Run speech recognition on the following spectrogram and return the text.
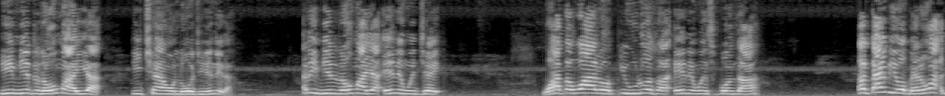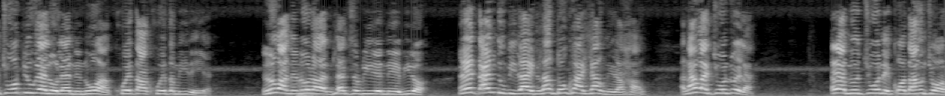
ဒီမြစ်တရုံးမာကြီးကဒီခြံကိုလိုချင်နေတာအဲ့ဒီမြစ်တရုံးမာကြီးကအင်းနေဝင်ချိတ်ဝါတဝါတို့ပြူတို့ဆိုတာအင်းနေဝင်စပွန်ဆာအတိုင်းပြီးတော့ဘယ်တော့ကအကျိုးပြုခဲ့လို့လဲနင်တို့ကခွေးသားခွေးသမီးတွေရဲ့နင်တို့ကနင်တို့တော့ luxury တွေနေပြီးတော့အဲတိုင်းသူပြည်သားတွေဒီလောက်ဒုက္ခရောက်နေတာဟာအနောက်ကကျွန်းတွေ့လားအဲ့ဒါမျိုးကျွန်းနေကော်တောင်းကျော်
